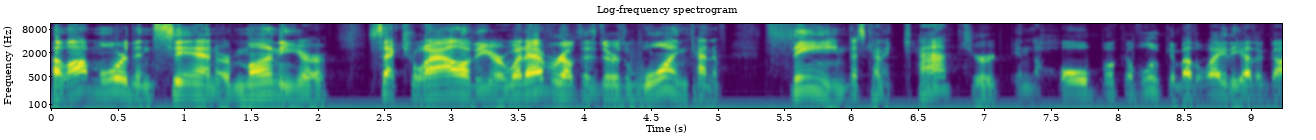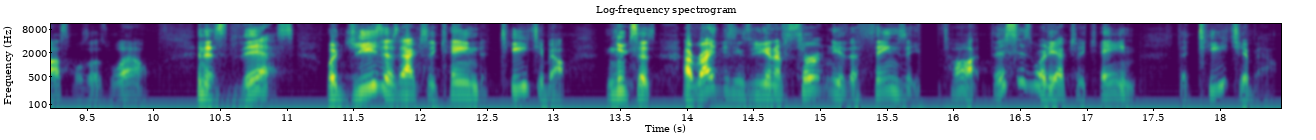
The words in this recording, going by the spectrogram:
a lot more than sin or money or sexuality or whatever else is. There's one kind of theme that's kind of captured in the whole book of Luke, and by the way, the other gospels as well. And it's this what Jesus actually came to teach about. Luke says, I write these things so you can have certainty of the things that you taught. This is what he actually came to teach about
